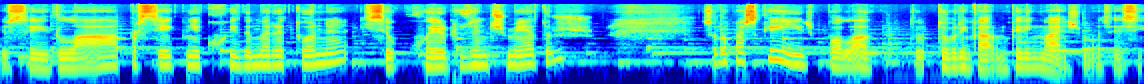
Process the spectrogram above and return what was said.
Eu saí de lá, parecia que tinha corrido a maratona e se eu correr 200 metros, sou capaz de cair para o lado. Estou a brincar um bocadinho mais, mas é assim.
